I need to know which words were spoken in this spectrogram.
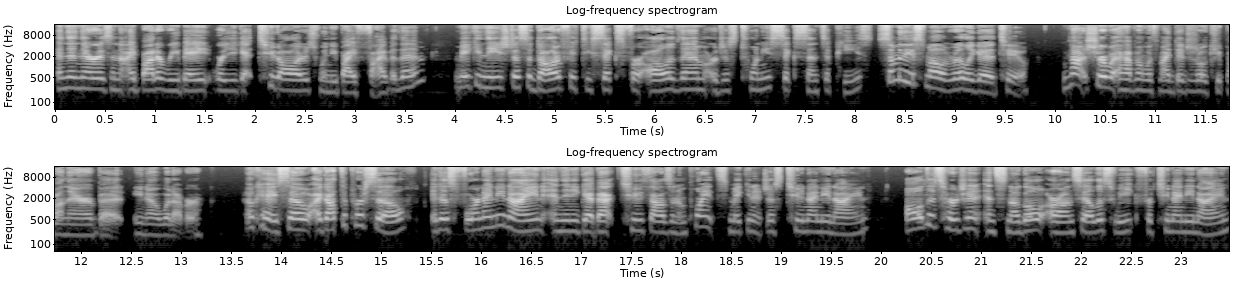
And then there is an Ibotta rebate where you get $2 when you buy five of them making these just $1.56 for all of them or just 26 cents a piece. Some of these smell really good too. Not sure what happened with my digital coupon there, but you know, whatever. Okay, so I got the Persil. It is $4.99 and then you get back 2,000 points, making it just $2.99. All detergent and Snuggle are on sale this week for $2.99.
